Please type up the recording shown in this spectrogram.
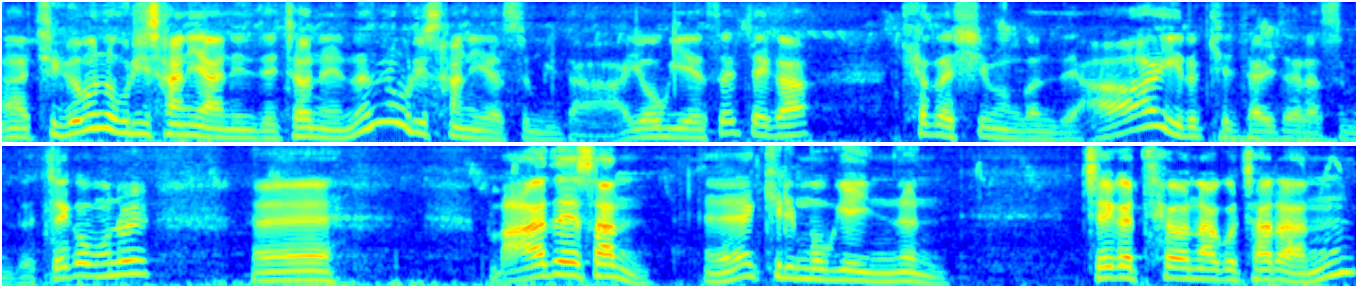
아, 지금은 우리 산이 아닌데 전에는 우리 산이었습니다. 여기에서 제가 캐다 심은 건데 아 이렇게 잘 자랐습니다. 제가 오늘 에, 마대산 에, 길목에 있는 제가 태어나고 자란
